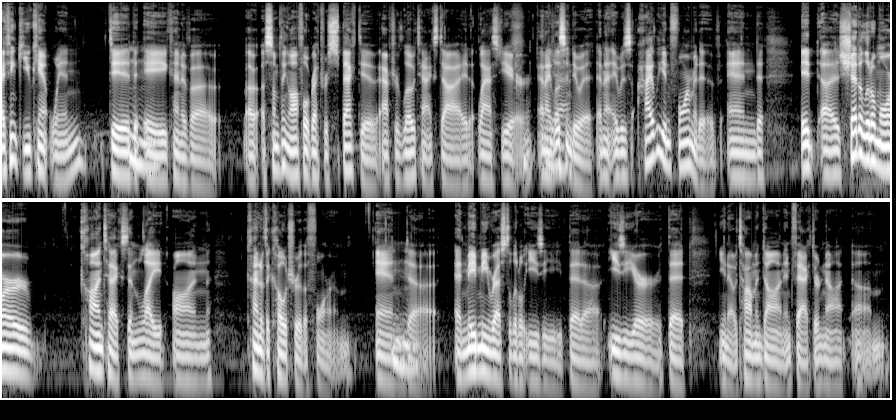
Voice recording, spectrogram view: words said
I think you can't win did Mm-hmm. a kind of a, a, a something awful retrospective after Low Tax died last year, and I Yeah. listened to it, and it was highly informative, and it uh, shed a little more context and light on kind of the culture of the forum, and Mm-hmm. uh, and made me rest a little easy that uh, easier that you know Tom and Don in fact are not um,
